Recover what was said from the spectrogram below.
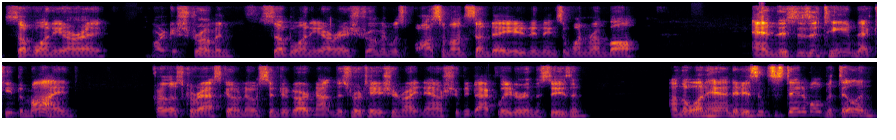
sub one ERA. Marcus Stroman, sub one ERA. Stroman was awesome on Sunday, eight innings, a one run ball. And this is a team that, keep in mind, Carlos Carrasco, no Syndergaard, not in this rotation right now, should be back later in the season. On the one hand, it isn't sustainable, but Dylan,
